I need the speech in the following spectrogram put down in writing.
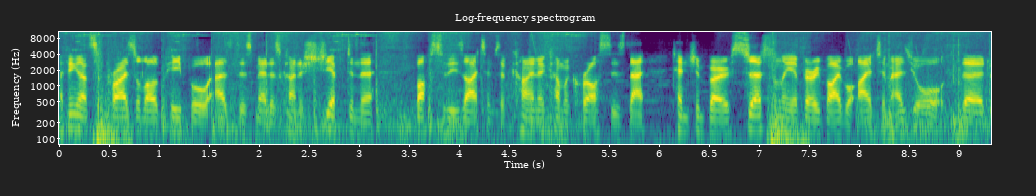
I think that surprised a lot of people as this meta's kind of shift and the buffs to these items have kind of come across. Is that Tension Bow certainly a very viable item as your third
